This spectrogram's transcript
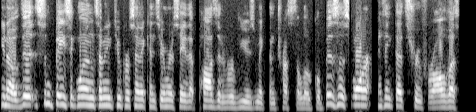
you know, the, some basic ones 72% of consumers say that positive reviews make them trust the local business more. I think that's true for all of us.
